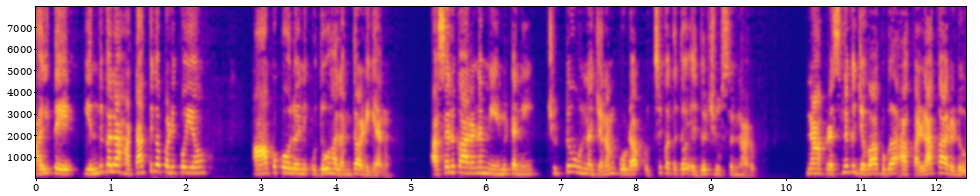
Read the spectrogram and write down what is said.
అయితే ఎందుకలా హఠాత్తుగా పడిపోయావు? ఆపుకోలేని కుతూహలంతో అడిగాను. అసలు కారణం ఏమిటని చుట్టూ ఉన్న జనం కూడా ఉత్సుకతతో ఎదురు చూస్తున్నారు. నా ప్రశ్నకు జవాబుగా ఆ కళాకారుడు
